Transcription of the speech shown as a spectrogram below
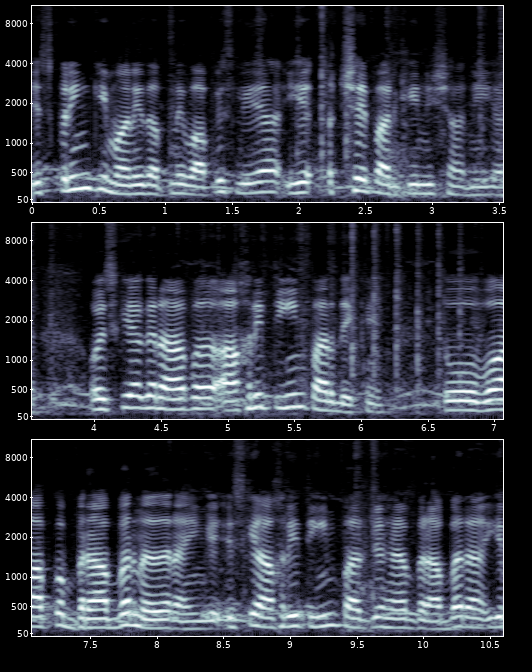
ये स्प्रिंग की मानिद अपने वापस लिया ये अच्छे पर की निशानी है। और इसकी अगर आप आखिरी तीन पर देखें तो वो आपको बराबर नज़र आएँगे। इसके आखिरी तीन पर जो है, बराबर है। ये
